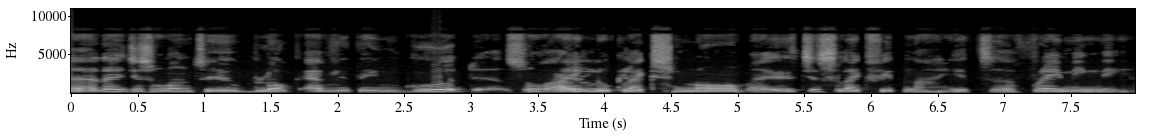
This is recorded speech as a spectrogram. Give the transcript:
Uh, they just want to block everything good, so I look like snob. It's just like fitna. It's uh, framing me.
